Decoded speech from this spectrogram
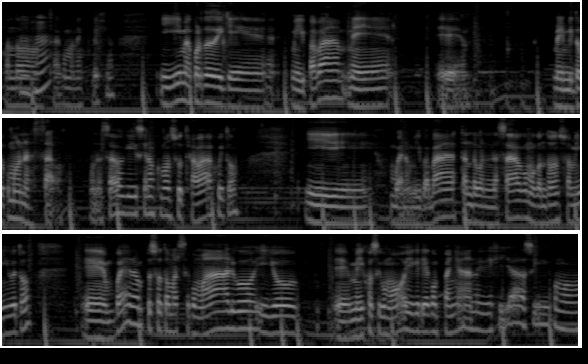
cuando estaba como en el colegio, y me acuerdo de que mi papá me, me invitó como a un asado, un asado que hicieron como en su trabajo y todo. Y bueno, mi papá estando con el asado, como con todo su amigo y todo, eh, bueno, empezó a tomarse como algo y yo eh, me dijo así como, oye, quería acompañarnos y dije, ya, así como,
